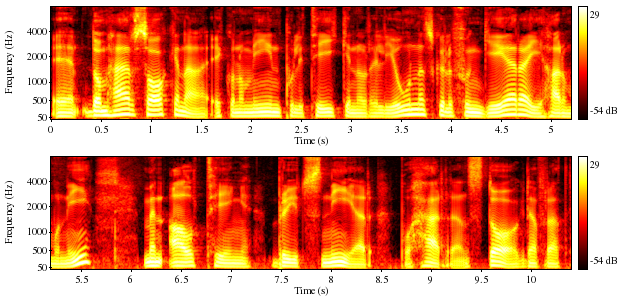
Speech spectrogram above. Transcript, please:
Eh, de här sakerna, ekonomin, politiken och religionen skulle fungera i harmoni, men allting bryts ner på Herrens dag därför att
